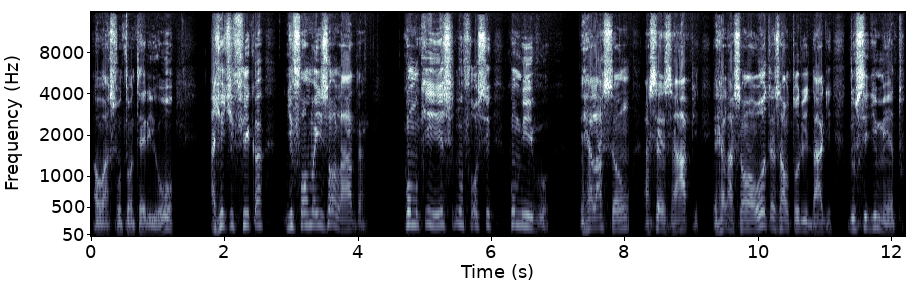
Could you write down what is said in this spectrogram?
ao assunto anterior, a gente fica de forma isolada. Como que isso não fosse comigo, em relação a CESAP, em relação a outras autoridades do segmento.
